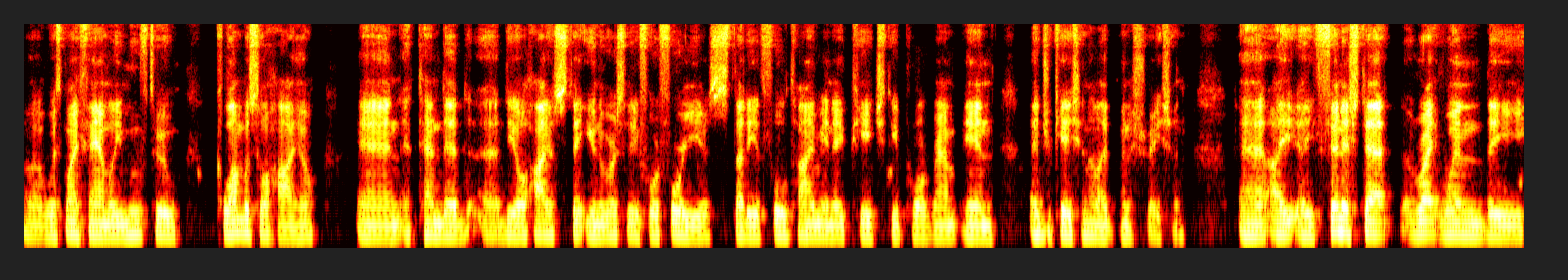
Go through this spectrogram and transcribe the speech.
with my family, moved to Columbus, Ohio, and attended uh, the Ohio State University for four years, studied full time in a PhD program in educational administration. Uh, I, I, finished that right when the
